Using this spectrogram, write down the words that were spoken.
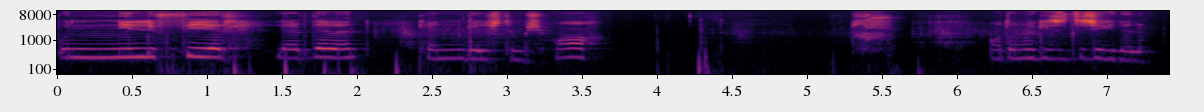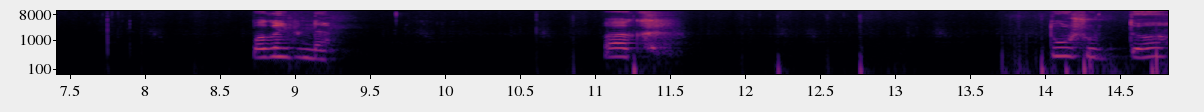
Bu nilüferlerde ben kendimi geliştirmişim. Ha. Dur. Adama gizlice gidelim. Bakın şimdi. Bak. Dur şurada.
